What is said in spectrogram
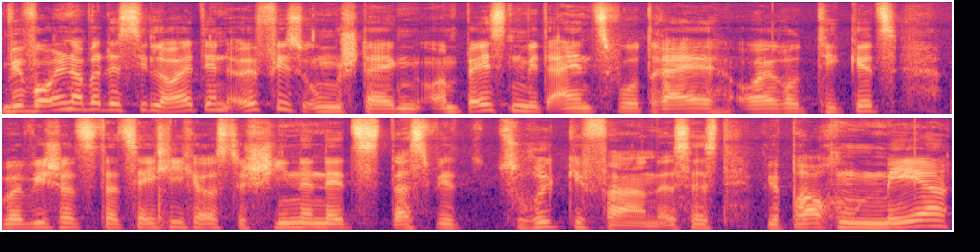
Wir wollen aber, dass die Leute in Öffis umsteigen, am besten mit 1, 2, 3 Euro Tickets. Aber wie schaut es tatsächlich aus? Das Schienennetz, das wird zurückgefahren. Das heißt, wir brauchen mehr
